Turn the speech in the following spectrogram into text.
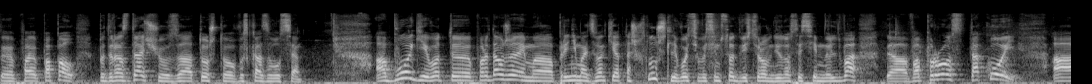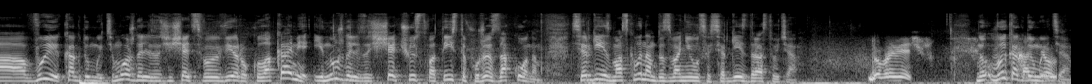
э, по- попал под раздачу за то, что высказывался о Боге. Вот э, продолжаем э, принимать звонки от наших слушателей. 8 800 200 ровно 9702. Э, Вопрос такой. А вы, как думаете, можно ли защищать свою веру кулаками и нужно ли защищать чувства атеистов уже законом? Сергей из Москвы нам дозвонился. Сергей, здравствуйте. Добрый вечер. Ну, вы как Хотел- думаете?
